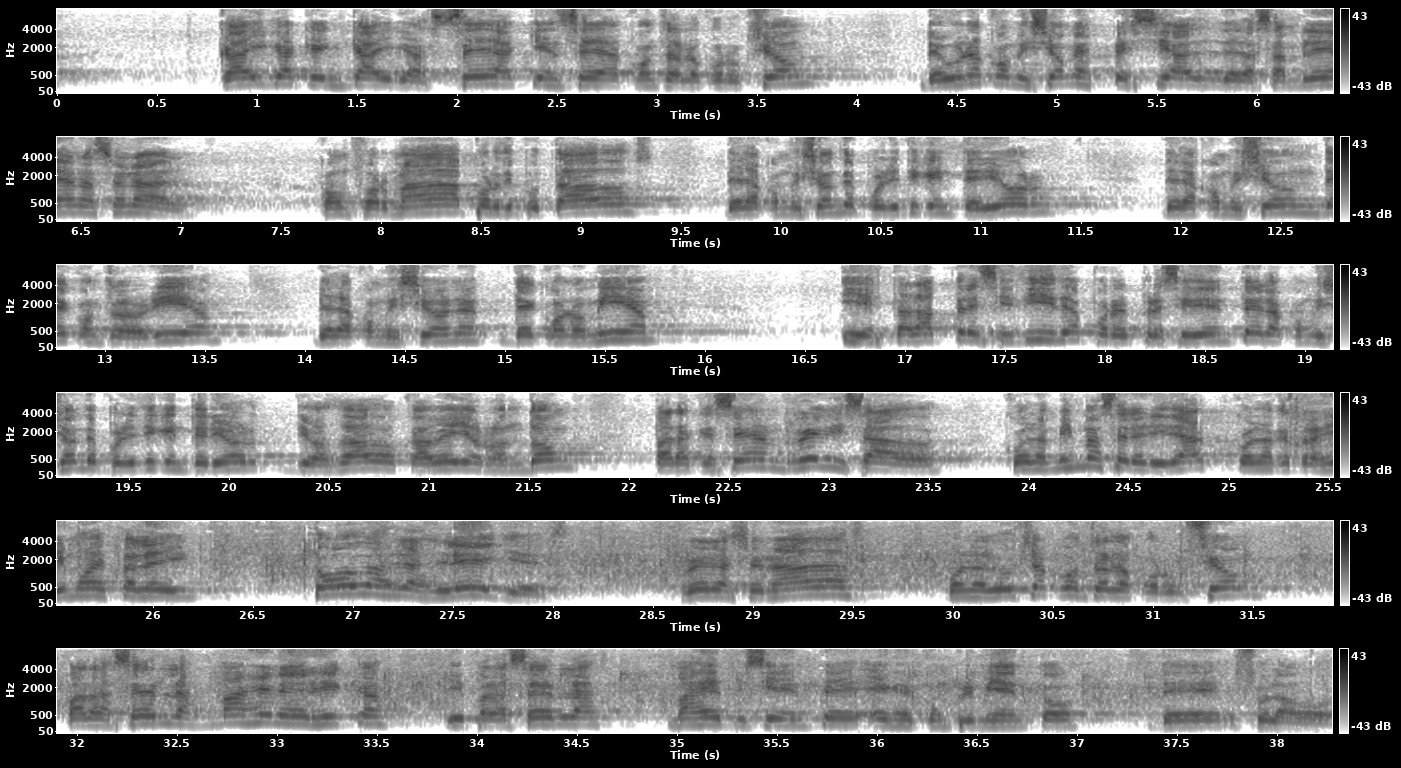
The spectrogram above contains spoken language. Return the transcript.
caiga quien caiga, sea quien sea, contra la corrupción, de una comisión especial de la Asamblea Nacional conformada por diputados de la Comisión de Política Interior, de la Comisión de Contraloría, de la Comisión de Economía y estará presidida por el presidente de la Comisión de Política Interior, Diosdado Cabello Rondón, para que sean revisados con la misma celeridad con la que trajimos esta ley todas las leyes relacionadas con la lucha contra la corrupción para hacerlas más enérgicas y para hacerlas más eficientes en el cumplimiento de su labor.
